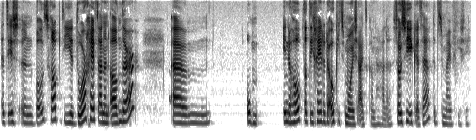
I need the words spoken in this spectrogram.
het is een boodschap die je doorgeeft aan een ander. ehm, om, in de hoop dat diegene er ook iets moois uit kan halen. Zo zie ik het, hè? Dat is mijn visie.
